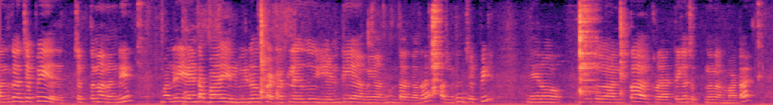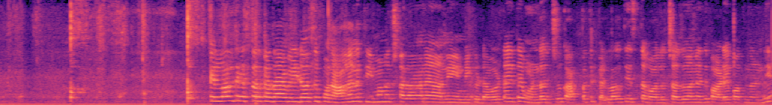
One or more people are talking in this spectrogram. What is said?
అందుకని చెప్పి చెప్తున్నానండి. మళ్ళీ ఏంటబ్బా వీళ్ళు వీడియోస్ పెట్టట్లేదు ఏంటి అని అనుకుంటారు కదా అందుకని చెప్పి నేను మీకు అంతా క్లారిటీగా చెప్తున్నాను అనమాట పిల్లలు తీస్తారు కదా వీడియోస్ పోనీ ఆన్లైన్ తీయమనొచ్చు కదా అని అని మీకు డౌట్ అయితే ఉండొచ్చు. కాకపోతే పిల్లలు తీస్తే వాళ్ళు చదువు అనేది పాడైపోతుందండి.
